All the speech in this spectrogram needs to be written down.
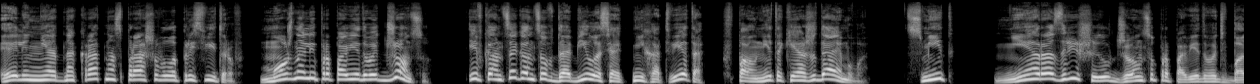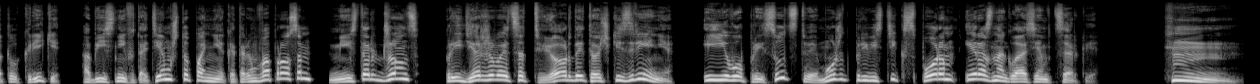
Эллен неоднократно спрашивала пресвитеров, можно ли проповедовать Джонсу, и в конце концов добилась от них ответа, вполне-таки ожидаемого. Смит не разрешил Джонсу проповедовать в Батл-Крике, объяснив это тем, что по некоторым вопросам мистер Джонс придерживается твердой точки зрения, и его присутствие может привести к спорам и разногласиям в церкви. Хм...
